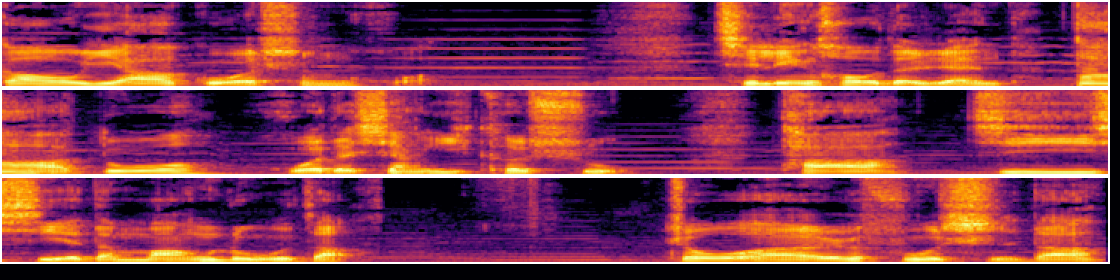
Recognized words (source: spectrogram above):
高压锅生活。七零后的人大多活得像一棵树，他机械的忙碌着，周而复始的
